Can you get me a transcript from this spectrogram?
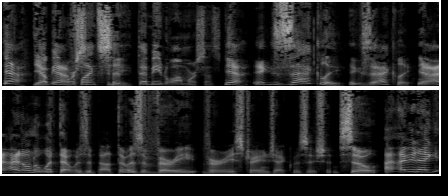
Yeah, yeah, that made yeah, more Flex sense to me. That made a lot more sense. Yeah, exactly, exactly. Yeah, I, I, don't know what that was about. That was a very, very strange acquisition. So, I, I mean, I,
